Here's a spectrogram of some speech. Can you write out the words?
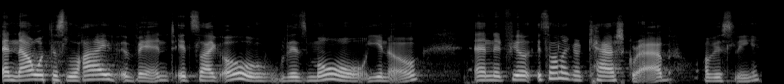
and now with this live event, it's like, oh, there's more, you know, and it feels it's not like a cash grab, obviously,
